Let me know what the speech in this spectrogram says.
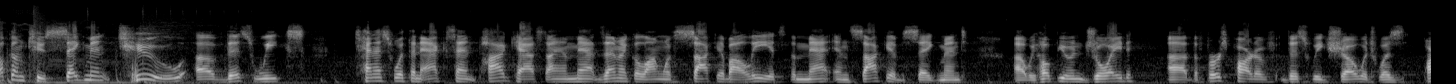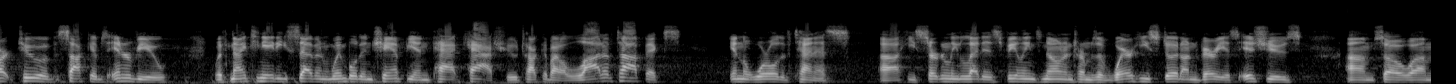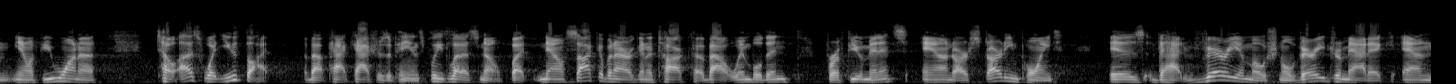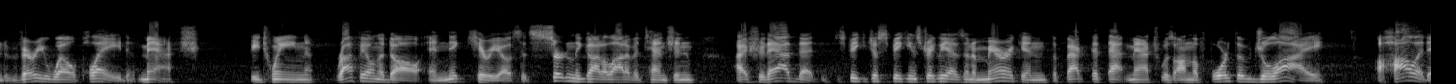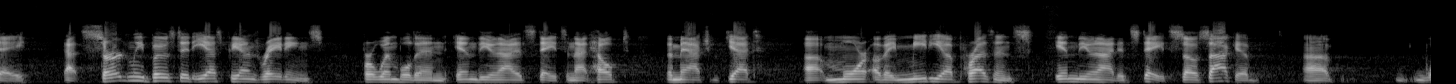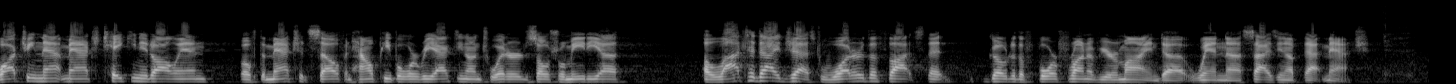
Welcome to segment two of this week's Tennis with an Accent podcast. I am Matt Zemek along with Saqib Ali. It's the Matt and Saqib segment. Uh, we hope you enjoyed uh, the first part of this week's show, which was part two of Saqib's interview with 1987 Wimbledon champion Pat Cash, who talked about a lot of topics in the world of tennis. Uh, he certainly let his feelings known in terms of where he stood on various issues. Um, so, um, you know, if you want to tell us what you thought about Pat Cash's opinions, please let us know. But now Saqib and I are going to talk about Wimbledon for a few minutes, and our starting point is that very emotional, very dramatic, and very well played match between Rafael Nadal and Nick Kyrgios. It certainly got a lot of attention. I should add that, speak, just speaking strictly as an American, the fact that that match was on the 4th of July, a holiday, that certainly boosted ESPN's ratings for Wimbledon in the United States, and that helped the match get uh, more of a media presence in the United States. So, Saqib, uh, watching that match, taking it all in, both the match itself and how people were reacting on Twitter, social media, a lot to digest. What are the thoughts that go to the forefront of your mind uh, when uh, sizing up that match?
